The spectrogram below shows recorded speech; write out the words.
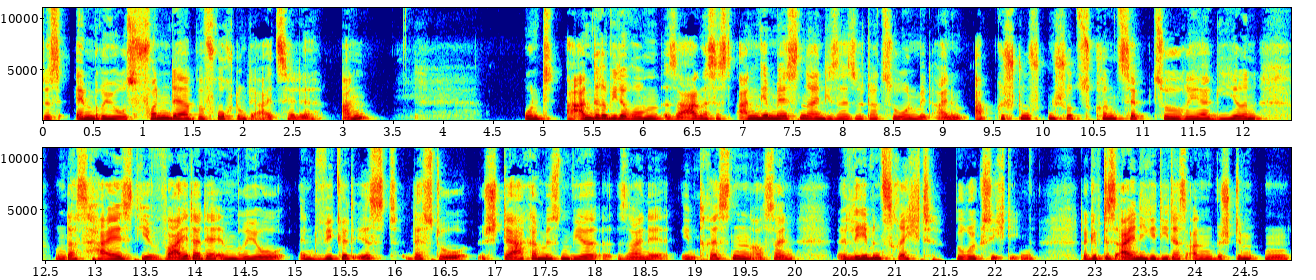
des Embryos von der Befruchtung der Eizelle an. Und andere wiederum sagen, es ist angemessener in dieser Situation mit einem abgestuften Schutzkonzept zu reagieren. Und das heißt, je weiter der Embryo entwickelt ist, desto stärker müssen wir seine Interessen, auch sein Lebensrecht berücksichtigen. Da gibt es einige, die das an bestimmten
